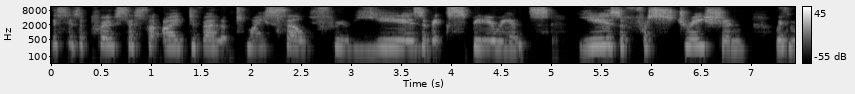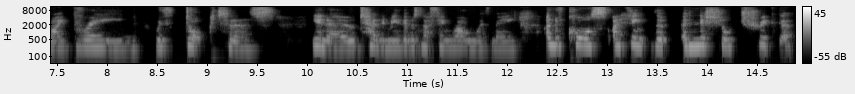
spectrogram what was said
this is a process that I developed myself through years of experience, years of frustration with my brain, with doctors, you know, telling me there was nothing wrong with me. And of course, I think the initial trigger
